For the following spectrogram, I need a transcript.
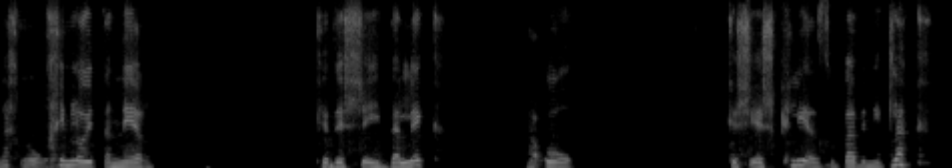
אנחנו עורכים לו את הנר כדי שידלק האור. כשיש כלי אז הוא בא ונדלק.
